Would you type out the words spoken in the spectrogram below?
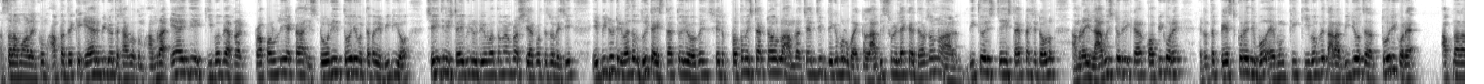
আসসালামু আলাইকুম। আপনাদেরকে এআই ভিডিওতে স্বাগতম। আমরা এআই দিয়ে কীভাবে আপনার প্রপারলি একটা স্টোরি তৈরি করতে পারি ভিডিও সেই জিনিসটা এই ভিডিওটির মাধ্যমে আমরা শেয়ার করতে চলেছি। এই ভিডিওটির মাধ্যমে দুইটা স্টেপ তৈরি হবে। সেটা প্রথম স্টেপটা হলো আমরা চ্যাট দিকে বলব একটা লাভ স্টোরি লেখা দেওয়ার জন্য, আর দ্বিতীয় যে স্টেপটা সেটা হলো আমরা এই লাভ স্টোরিটা কপি করে এটাতে পেস্ট করে দিব এবং কি কীভাবে তারা ভিডিও তৈরি করে আপনারা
